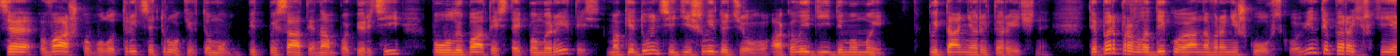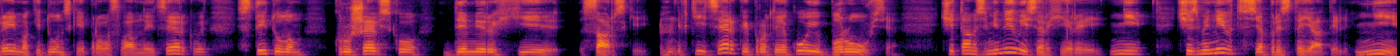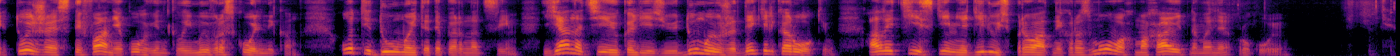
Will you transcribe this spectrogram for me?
Це важко було 30 років тому підписати нам папірці, поулибатись та й помиритись. Македонці дійшли до цього. А коли дійдемо ми? Питання риторичне. Тепер про владику Іоанна Вранішковського. Він тепер архієрей Македонської православної церкви з титулом Крушевського Демірхісарський. В тій церкві, проти якої боровся. Чи там змінились архієреї? Ні. Чи змінився предстоятель? Ні. Той же Стефан, якого він клеймив розкольником. От і думайте тепер над цим. Я над цією колізією думаю вже декілька років, але ті, з ким я ділюсь в приватних розмовах, махають на мене рукою.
